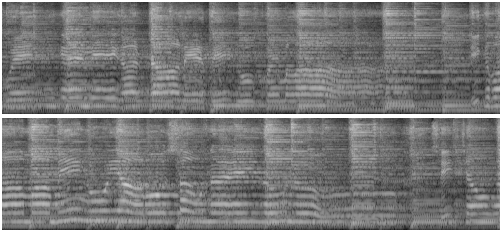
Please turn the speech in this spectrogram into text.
ခွေကနေကတားနေသေးကိုခွေမလား ဒီကဘာမှာမင်းကိုရဖို့စောင့်နိုင်ဆုံးလို့စိတ်ကြောင့်က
